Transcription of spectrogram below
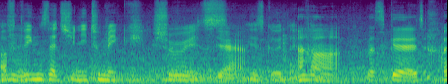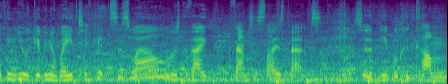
of mm-hmm. things that you need to make sure is yeah. is good. Uh huh. That's good. I think you were giving away tickets as well. Or did I fantasize that so that people could come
